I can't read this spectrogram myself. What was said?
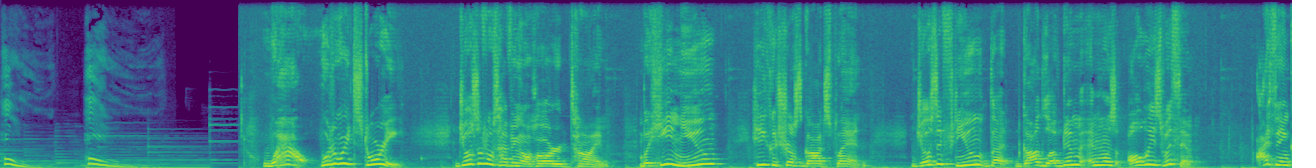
Hoo, hoo. Wow, what a great story. Joseph was having a hard time, but he knew he could trust God's plan. Joseph knew that God loved him and was always with him. I think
